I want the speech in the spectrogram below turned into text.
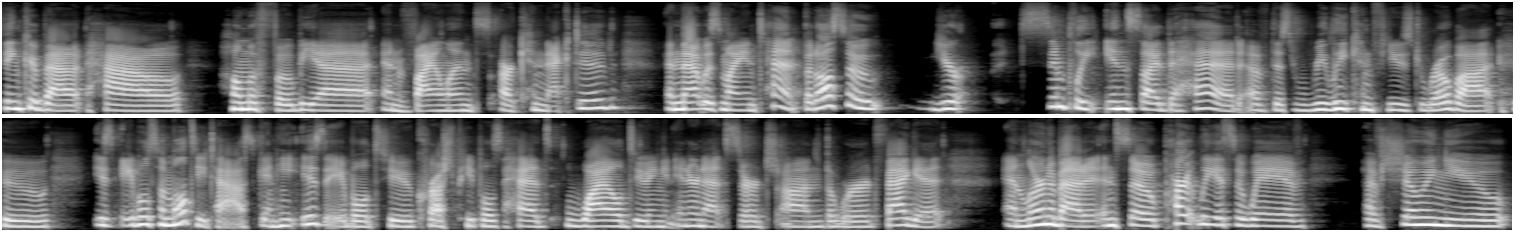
think about how homophobia and violence are connected. And that was my intent. But also, you're simply inside the head of this really confused robot who is able to multitask and he is able to crush people's heads while doing an internet search on the word faggot and learn about it. And so partly it's a way of of showing you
